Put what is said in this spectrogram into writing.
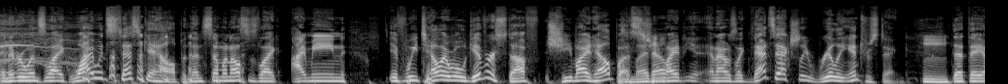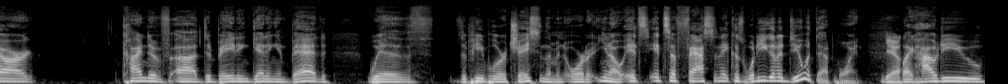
and everyone's like why would seska help? And then someone else is like i mean if we tell her we'll give her stuff she might help us. Might she help. might and i was like that's actually really interesting that they are kind of uh, debating getting in bed with the people who are chasing them in order you know it's it's a fascinating because what are you going to do at that point Yeah. like how do you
